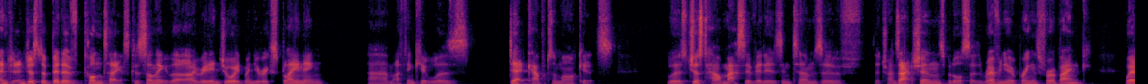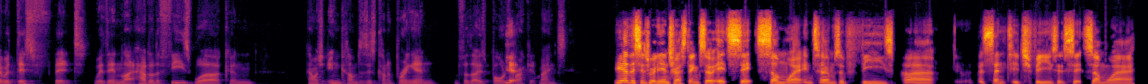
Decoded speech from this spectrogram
And, and just a bit of context, because something that I really enjoyed when you were explaining, um, I think it was debt capital markets, was just how massive it is in terms of the transactions, but also the revenue it brings for a bank. Where would this fit within? Like, how do the fees work, and how much income does this kind of bring in for those bulge yeah. bracket banks? Yeah, this is really interesting. So it sits somewhere in terms of fees per percentage fees. It sits somewhere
